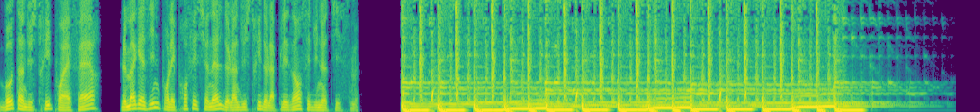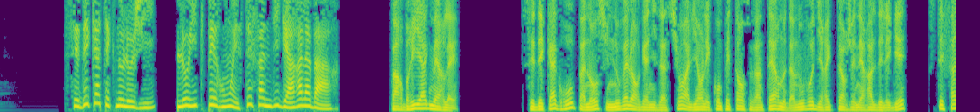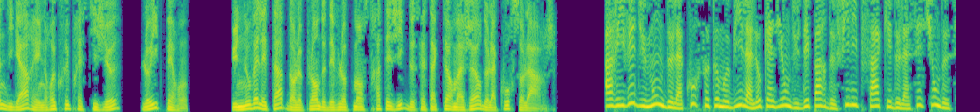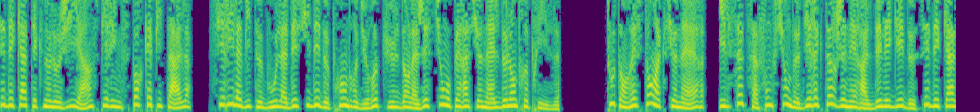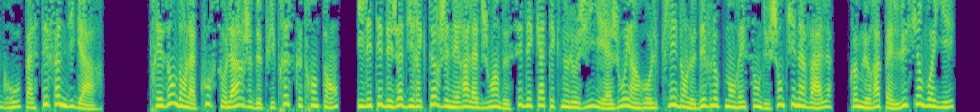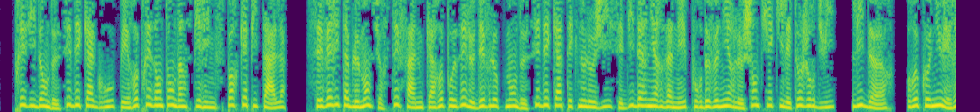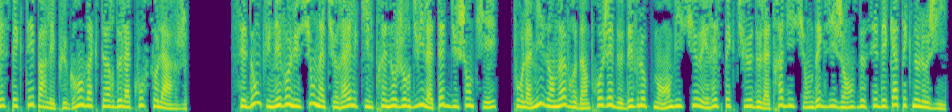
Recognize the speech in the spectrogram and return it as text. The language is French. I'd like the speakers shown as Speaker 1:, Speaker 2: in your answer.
Speaker 1: Boatindustrie.fr, le magazine pour les professionnels de l'industrie de la plaisance et du nautisme.
Speaker 2: CDK Technologies, Loïc Perron et Stéphane Digard à la barre.
Speaker 1: Par Briag Merlet. CDK Group annonce une nouvelle organisation alliant les compétences internes d'un nouveau directeur général délégué, Stéphane Digard et une recrue prestigieuse, Loïc Perron. Une nouvelle étape dans le plan de développement stratégique de cet acteur majeur de la course au large.
Speaker 2: Arrivé du monde de la course automobile à l'occasion du départ de Philippe Fac et de la cession de CDK Technologies à Inspiring Sport Capital, Cyril Abiteboul a décidé de prendre du recul dans la gestion opérationnelle de l'entreprise. Tout en restant actionnaire, il cède sa fonction de directeur général délégué de CDK Group à Stéphane Digard. Présent dans la course au large depuis presque 30 ans, il était déjà directeur général adjoint de CDK Technologies et a joué un rôle clé dans le développement récent du chantier naval, comme le rappelle Lucien Boyer, président de CDK Group et représentant d'Inspiring Sport Capital, c'est véritablement sur Stéphane qu'a reposé le développement de CDK Technologies ces dix dernières années pour devenir le chantier qu'il est aujourd'hui, leader, reconnu et respecté par les plus grands acteurs de la course au large. C'est donc une évolution naturelle qu'il prenne aujourd'hui la tête du chantier, pour la mise en œuvre d'un projet de développement ambitieux et respectueux de la tradition d'exigence de CDK Technologies.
